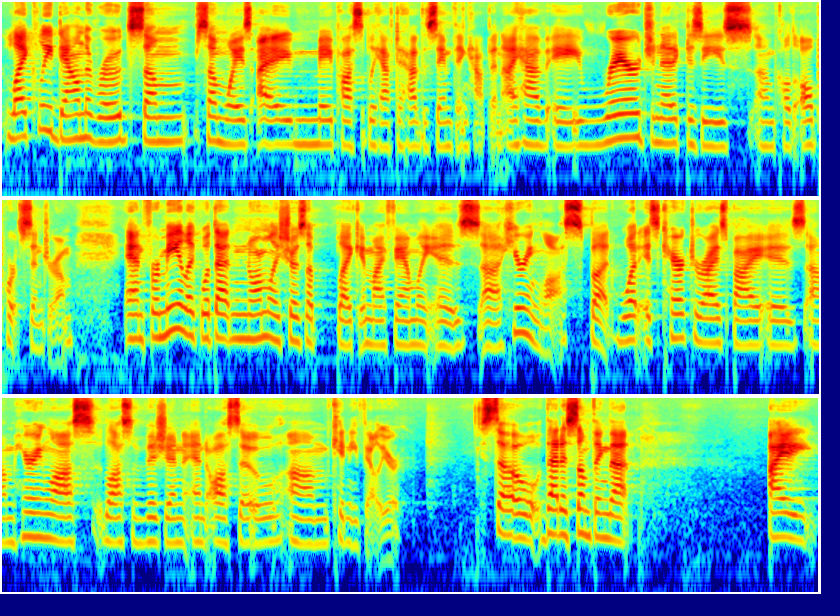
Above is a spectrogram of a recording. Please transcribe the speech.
likely down the road some some ways i may possibly have to have the same thing happen. I have a rare genetic disease um, called alport syndrome. And for me like what that normally shows up like in my family is uh, hearing loss. But what it's characterized by is um, hearing loss loss of vision and also um, kidney failure. So that is something that i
